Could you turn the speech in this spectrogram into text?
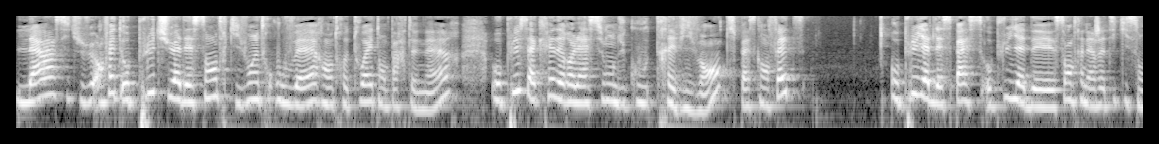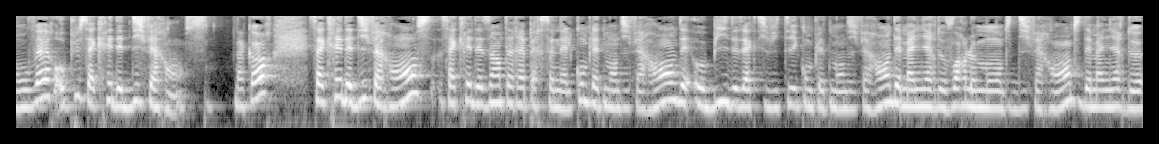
Là, si tu veux, en fait, au plus tu as des centres qui vont être ouverts entre toi et ton partenaire, au plus ça crée des relations du coup très vivantes, parce qu'en fait, au plus il y a de l'espace, au plus il y a des centres énergétiques qui sont ouverts, au plus ça crée des différences. D'accord? Ça crée des différences, ça crée des intérêts personnels complètement différents, des hobbies, des activités complètement différentes, des manières de voir le monde différentes, des manières de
